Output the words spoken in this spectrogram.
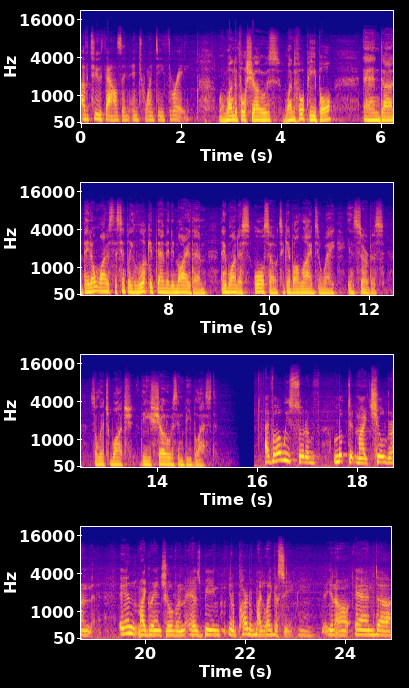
of 2023. Well, wonderful shows, wonderful people, and uh, they don't want us to simply look at them and admire them. They want us also to give our lives away in service. So let's watch these shows and be blessed. I've always sort of looked at my children and my grandchildren as being, you know, part of my legacy, you know, and, uh,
